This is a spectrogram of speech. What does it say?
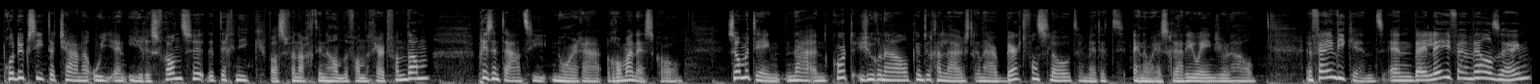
Productie Tatjana Oei en Iris Fransen. De techniek was vannacht in handen van Gert van Dam. Presentatie Nora Romanesco. Zometeen na een kort journaal kunt u gaan luisteren naar Bert van Sloten met het NOS Radio 1 Journaal. Een fijn weekend en bij leven en welzijn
